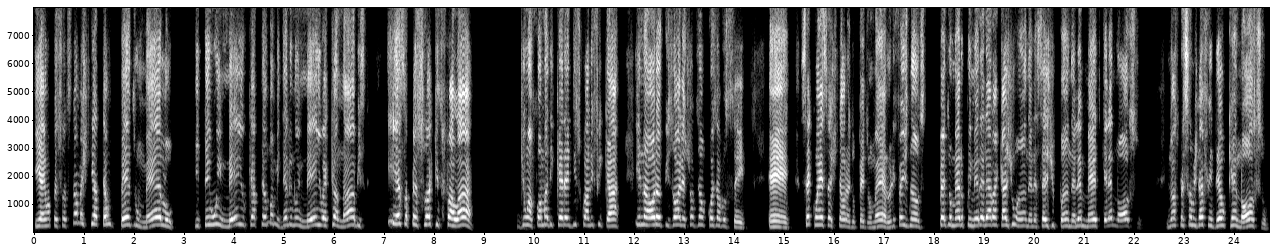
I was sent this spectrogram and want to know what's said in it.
e aí uma pessoa disse: Não, mas tem até um Pedro Melo e tem um e-mail que até o nome dele no e-mail é cannabis. E essa pessoa quis falar de uma forma de querer desqualificar. E na hora eu disse: Olha, deixa eu dizer uma coisa a você. É, você conhece a história do Pedro Melo? Ele fez: Não. Pedro Melo, primeiro, ele era cajuano, ele é sergipano, ele é médico, ele é nosso. Nós precisamos defender o que é nosso.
